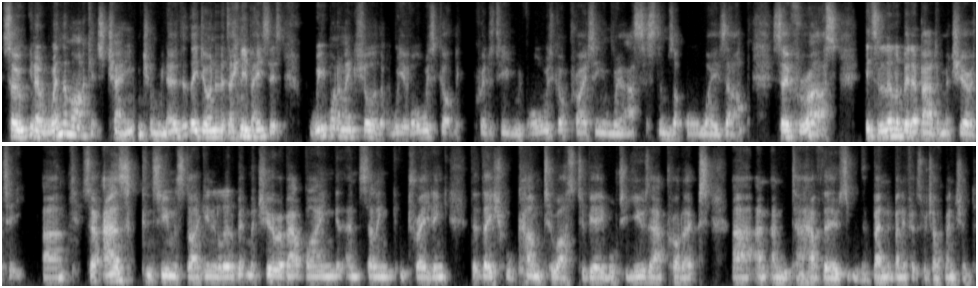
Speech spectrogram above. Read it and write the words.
So, you know, when the markets change, and we know that they do on a daily basis, we want to make sure that we have always got liquidity, we've always got pricing, and our systems are always up. So for us, it's a little bit about a maturity. Um, so as consumers start getting a little bit mature about buying and selling and trading, that they will come to us to be able to use our products uh, and, and to have those benefits which I've mentioned.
